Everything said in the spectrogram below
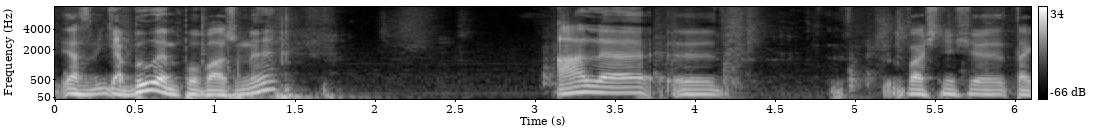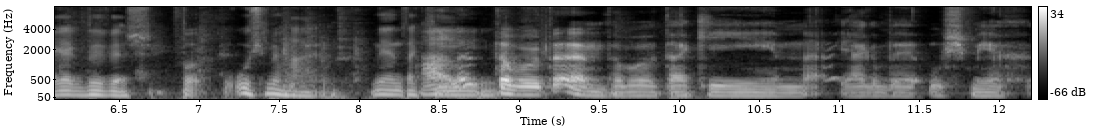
Ja, ja byłem poważny, ale y, właśnie się tak jakby wiesz, po, uśmiechałem. Miałem taki. Ale to był ten, to był taki mm, jakby uśmiech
